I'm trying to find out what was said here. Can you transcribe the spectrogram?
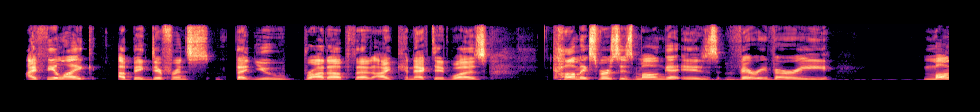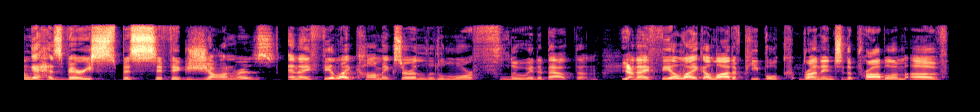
I feel like a big difference that you brought up that I connected was comics versus manga is very, very. Manga has very specific genres, and I feel like comics are a little more fluid about them. Yeah. And I feel like a lot of people run into the problem of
